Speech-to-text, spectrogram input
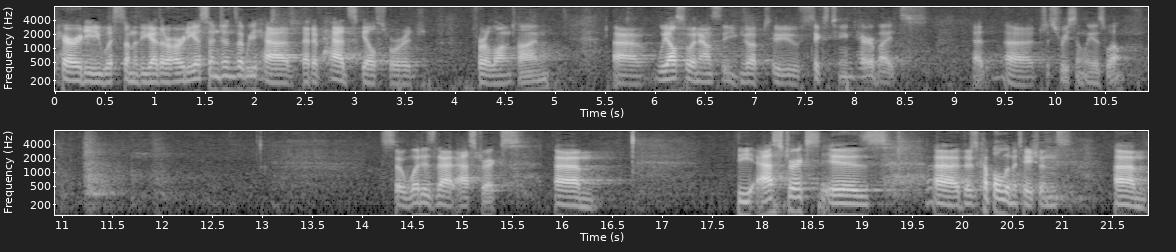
parity with some of the other RDS engines that we have that have had scale storage for a long time. Uh, we also announced that you can go up to 16 terabytes at, uh, just recently as well. So what is that asterisk? Um, the asterisk is, uh, there's a couple limitations. Um,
